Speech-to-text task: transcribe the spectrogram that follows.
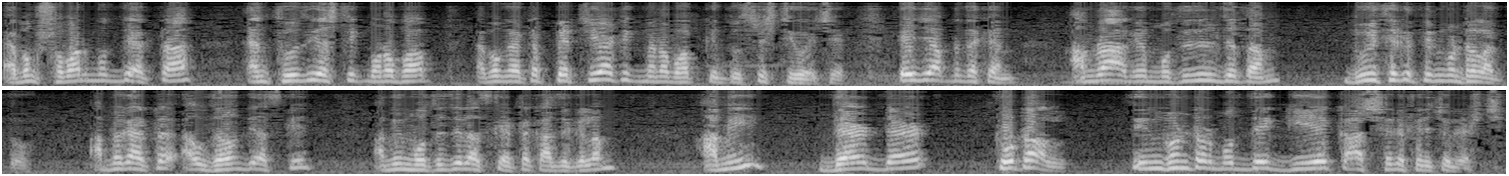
এবং সবার মধ্যে একটা এনথুজিয়াস্টিক মনোভাব এবং একটা পেট্রিয়াটিক মনোভাব কিন্তু সৃষ্টি হয়েছে। এই যে আপনি দেখেন আমরা আগে মতিঝিল যেতাম দুই থেকে তিন ঘণ্টা লাগতো। আপনাকে একটা উদাহরণ দিই আজকে। আমি মতিঝিল আজকে একটা কাজে গেলাম। আমি দেড় দেড় টোটাল তিন ঘণ্টার মধ্যে গিয়ে কাজ সেরে ফিরে চলে আসছি।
